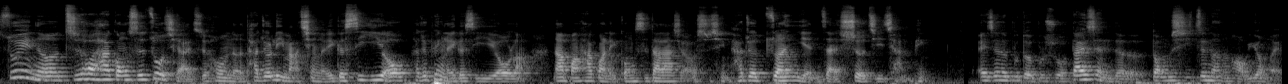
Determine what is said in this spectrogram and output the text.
所以呢，之后他公司做起来之后呢，他就立马请了一个 CEO，他就聘了一个 CEO 啦，那帮他管理公司大大小小的事情，他就钻研在设计产品。哎，真的不得不说，Dyson 的东西真的很好用哎。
